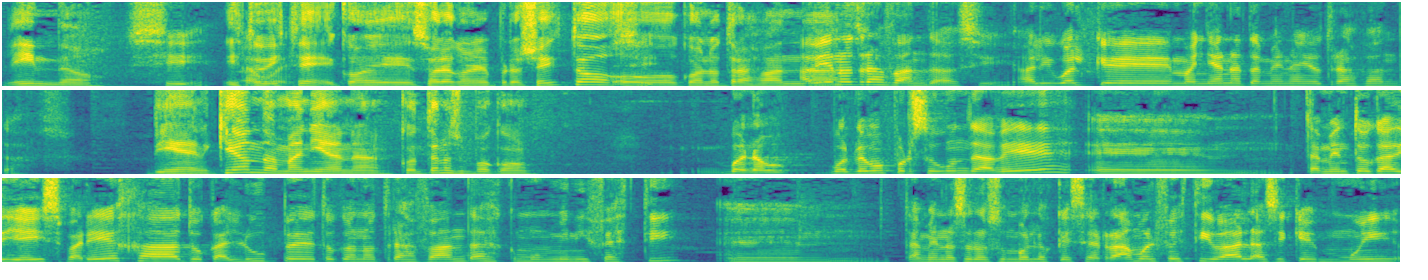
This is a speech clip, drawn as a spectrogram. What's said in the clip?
Lindo. Sí. ¿Y estuviste con- eh, sola con el proyecto o con otras bandas? Habían otras bandas, sí. Al igual que mañana también hay otras bandas. Bien. ¿Qué onda mañana? Contanos un poco. Bueno, volvemos por segunda vez. eh, también toca DJs Pareja, toca Lupe, tocan otras bandas, es como un mini festi. eh, también nosotros somos los que cerramos el festival, así que es muy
